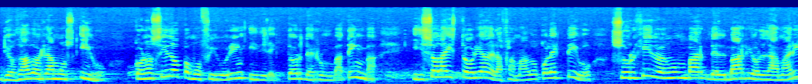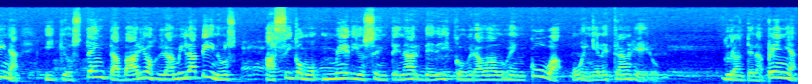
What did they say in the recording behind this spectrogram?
Diosdado Ramos Hijo, conocido como figurín y director de Rumbatimba, hizo la historia del afamado colectivo surgido en un bar del barrio La Marina y que ostenta varios Grammy latinos, así como medio centenar de discos grabados en Cuba o en el extranjero. Durante la peña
